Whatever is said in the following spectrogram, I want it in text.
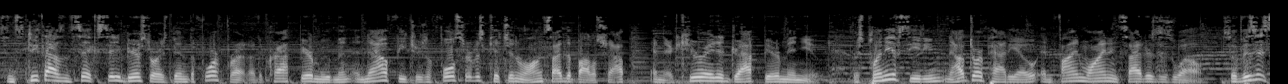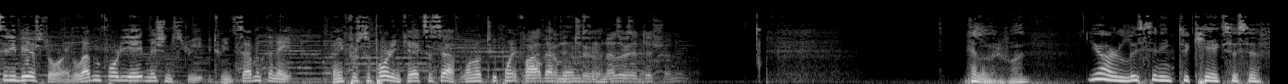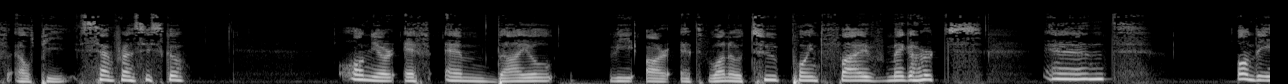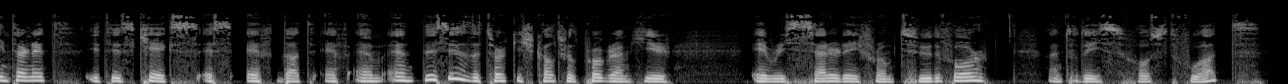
Since 2006, City Beer Store has been at the forefront of the craft beer movement and now features a full-service kitchen alongside the bottle shop and their curated draft beer menu. There's plenty of seating, an outdoor patio, and fine wine and ciders as well. So visit City Beer Store at 1148 Mission Street between 7th and 8th. Thanks for supporting KXSF 102.5 Welcome FM. to another edition. Hello, everyone. You are listening to KXSF LP San Francisco. On your FM dial, we are at 102.5 megahertz. And on the internet, it is kxsf.fm. And this is the Turkish Cultural Program here every Saturday from 2 to 4. I'm today's host, Fuat.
